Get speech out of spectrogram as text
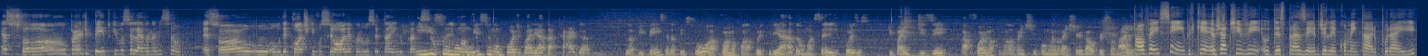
é só o par de peito que você leva na missão. É só o, o decote que você olha quando você tá indo pra missão. E isso não, isso não pode variar da carga, da vivência da pessoa, a forma como ela foi criada, uma série de coisas que vai dizer a forma como ela vai, enxer- como ela vai enxergar o personagem? Talvez sim, porque eu já tive o desprazer de ler comentário por aí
